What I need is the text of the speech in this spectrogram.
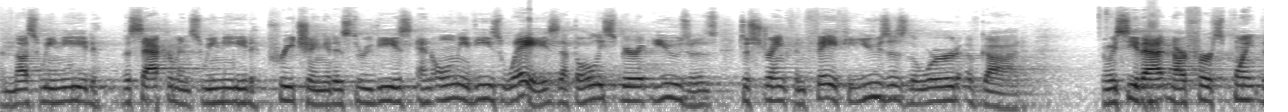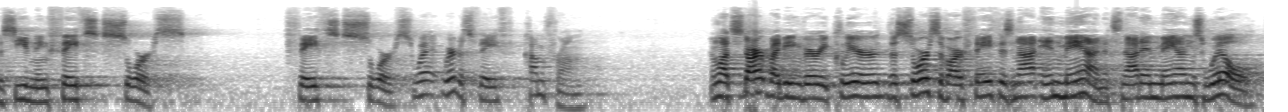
And thus we need the sacraments, we need preaching. It is through these and only these ways that the Holy Spirit uses to strengthen faith. He uses the Word of God. And we see that in our first point this evening faith's source. Faith's source. Where, where does faith come from? And let's start by being very clear the source of our faith is not in man, it's not in man's will.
